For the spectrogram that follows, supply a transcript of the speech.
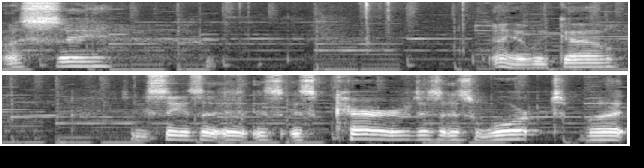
Let's see. There we go. You see, it's, a, it's, it's curved, it's, it's warped, but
